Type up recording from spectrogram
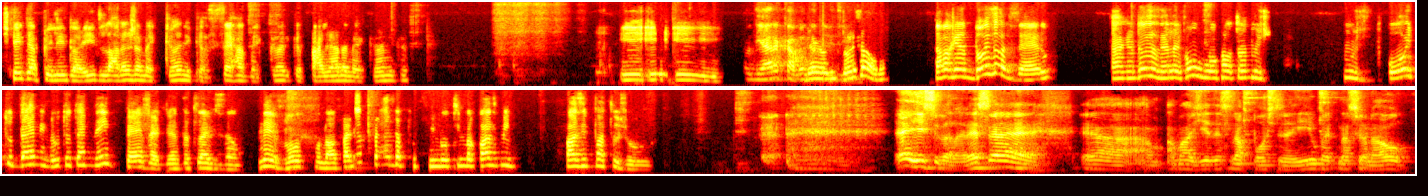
Cheio de apelido aí, de laranja mecânica, serra mecânica, talhada mecânica. E, e, e O diário acabou ganhou time. 2x1. Tava ganhando 2x0. Tava ganhando 2x0, levou um gol faltando uns, uns 8, 10 minutos. Eu terminei em pé, velho, diante da televisão. Nervoso pro final. Não nada pro time. O time quase, me- quase empata o jogo. É isso, galera. Essa é, é a, a magia dessas apostas aí. O Beto Nacional,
